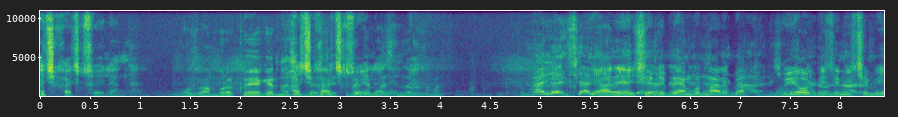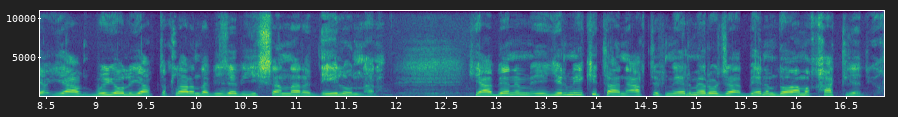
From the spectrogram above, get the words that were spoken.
Açık açık söylendi. O zaman bura köye gelmesinler. Açık açık seçime söylenelim. gelmesinler o zaman. Yani şimdi ben bunları bak bu şeydir yol bizim için ya bu yolu yaptıklarında bize bir ihsanları değil onların. Ya benim e, 22 tane aktif mermer ocağı benim doğamı katlediyor.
